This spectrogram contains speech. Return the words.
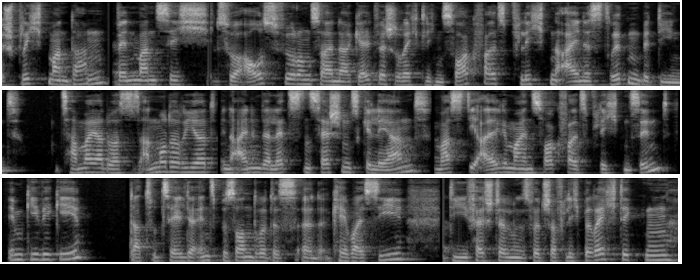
spricht man dann, wenn man sich zur Ausführung seiner geldwäscherechtlichen Sorgfaltspflichten eines Dritten bedient. Jetzt haben wir ja, du hast es anmoderiert, in einem der letzten Sessions gelernt, was die allgemeinen Sorgfaltspflichten sind im GWG. Dazu zählt ja insbesondere das äh, KYC, die Feststellung des wirtschaftlich Berechtigten,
